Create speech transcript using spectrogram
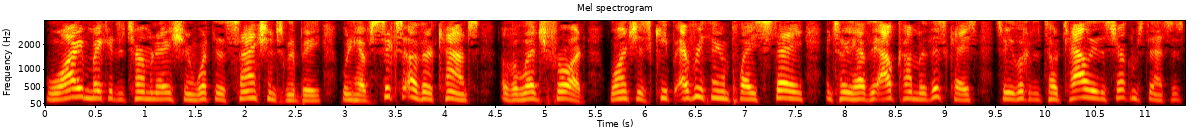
why make a determination what the sanctions going to be when you have six other counts of alleged fraud? Why don't you just keep everything in place, stay until you have the outcome of this case, so you look at the totality of the circumstances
